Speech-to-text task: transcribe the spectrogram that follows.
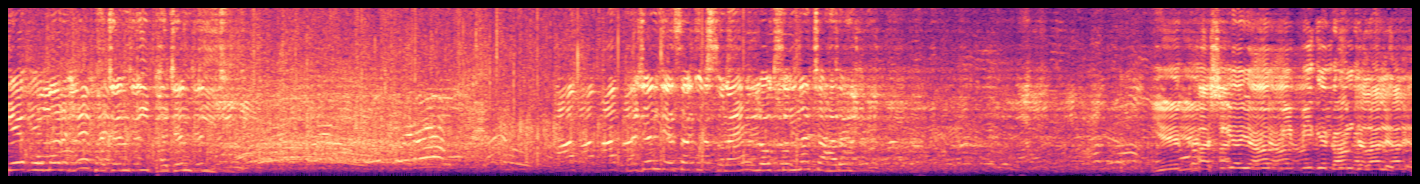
ये उम्र है भजन की भजन कीजिए आप आप भजन जैसा कुछ सुनाएँ लोग सुनना चाह रहे हैं। ये काशिया यहाँ पी पी के काम चला लेते।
